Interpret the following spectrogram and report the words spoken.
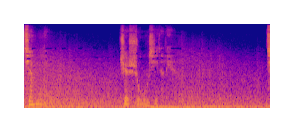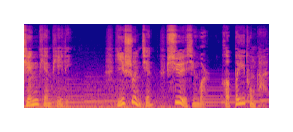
僵硬却熟悉的脸，晴天霹雳，一瞬间，血腥味和悲痛感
